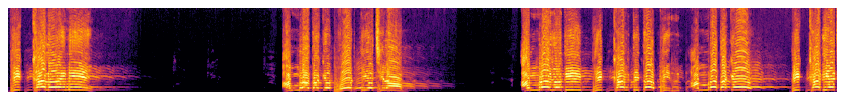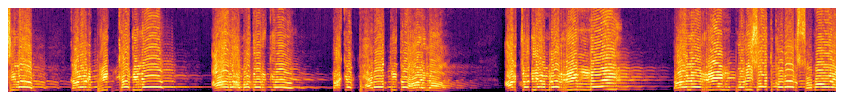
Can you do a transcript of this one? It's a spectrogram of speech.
ভিক্ষা নেয়নি আমরা তাকে ভোট দিয়েছিলাম। আমরা যদি ভিক্ষা দিতে, আমরা তাকে ভিক্ষা দিয়েছিলাম, কারণ ভিক্ষা দিলে আর আমাদেরকে তাকে ফেরত দিতে হয় না। আর যদি আমরা ঋণ নেই, তাহলে ঋণ পরিশোধ করার সময়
